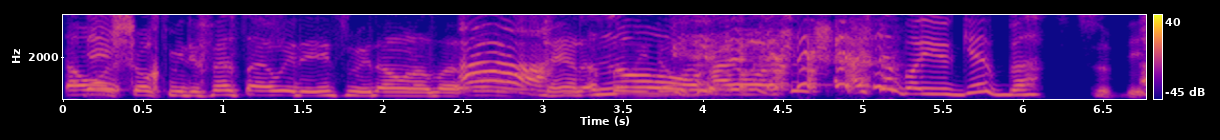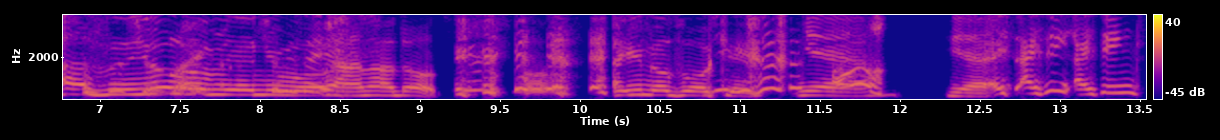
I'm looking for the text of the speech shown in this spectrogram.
that one shocked me. The first time when they hit me that one, I was like, oh, Ah, damn, that's no, what we do. I was. I said, but you gave birth to me. As you don't love like- me She would say anymore. you're an adult. So, you not working? yeah, yeah. It's, I think I think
